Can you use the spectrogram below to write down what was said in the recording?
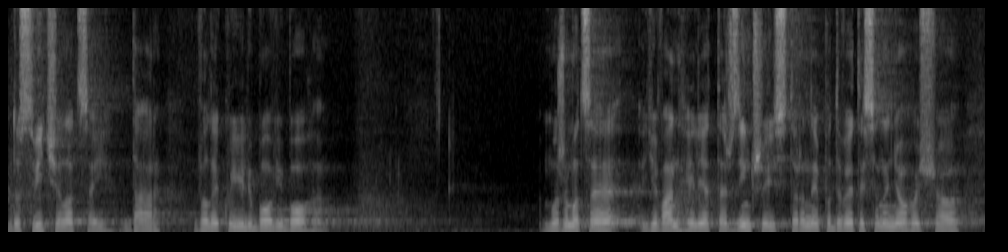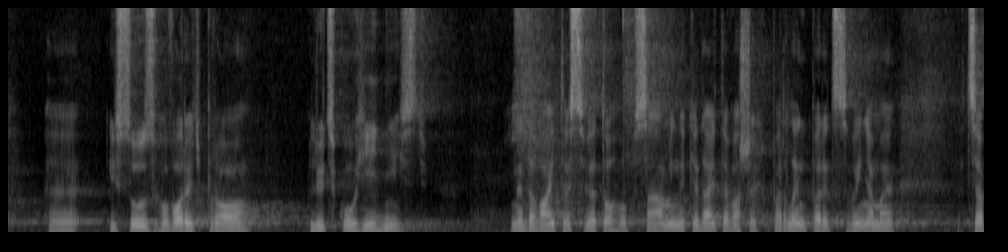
досвідчила цей дар великої любові Бога. Можемо це Євангеліє теж з іншої сторони подивитися на нього, що е, Ісус говорить про людську гідність. Не давайте святого псам і не кидайте ваших перлин перед свинями. Ця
